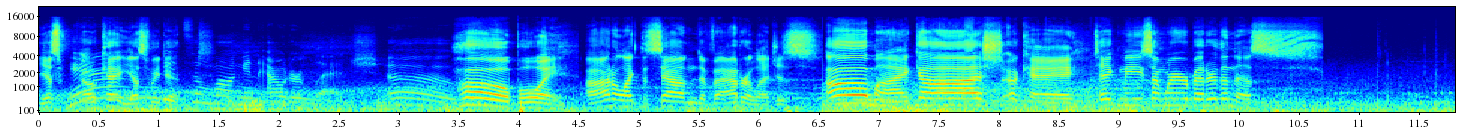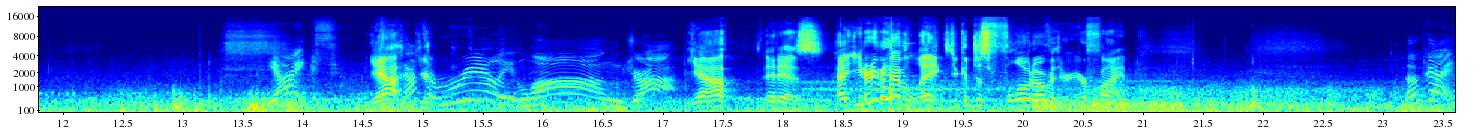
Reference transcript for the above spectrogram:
Yes. Okay. Yes, we did. It's along an outer ledge. Oh. Oh boy. I don't like the sound of outer ledges. Oh my gosh. Okay. Take me somewhere better than this. Yikes. Yeah. That's a really long drop. Yeah, it is. Hey, you don't even have legs. You could just float over there. You're fine. Okay.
